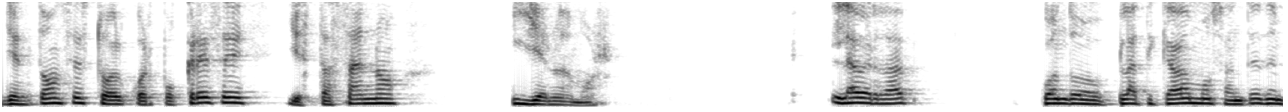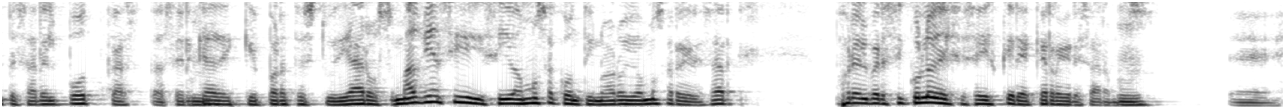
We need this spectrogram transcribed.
y entonces todo el cuerpo crece y está sano y lleno de amor. La verdad, cuando platicábamos antes de empezar el podcast acerca mm. de qué parte estudiar, o más bien si, si íbamos a continuar o íbamos a regresar, por el versículo 16 quería que regresáramos. Mm. Eh,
